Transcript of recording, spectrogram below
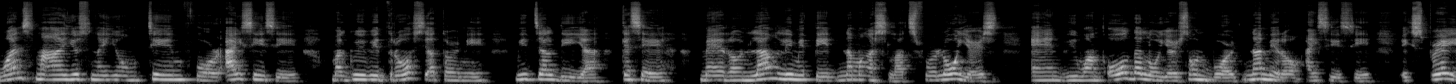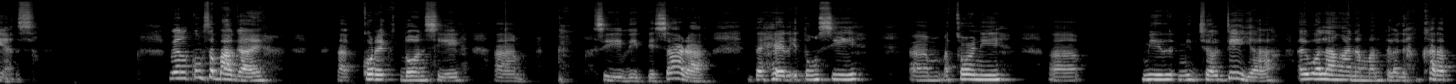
once maayos na yung team for ICC, magwi-withdraw si attorney Mijal Dia kasi meron lang limited na mga slots for lawyers and we want all the lawyers on board na merong ICC experience. Well, kung sa bagay, uh, correct doon si um, si VP Sara dahil itong si um, attorney uh, Mitchell Dia ay wala nga naman talagang karap,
